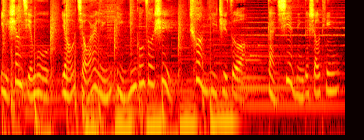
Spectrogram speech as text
以上节目由九二零影音工作室创意制作，感谢您的收听。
